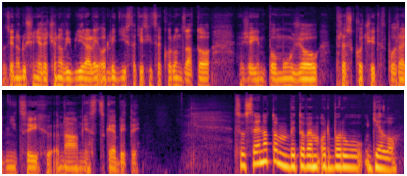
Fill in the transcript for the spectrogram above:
Zjednodušeně řečeno vybírali od lidí 100 000 korun za to, že jim pomůžou přeskočit v pořadnicích na městské byty. Co se na tom bytovém odboru dělo?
